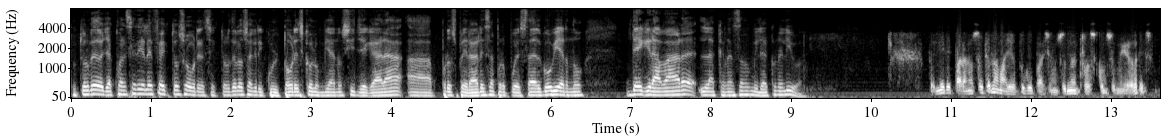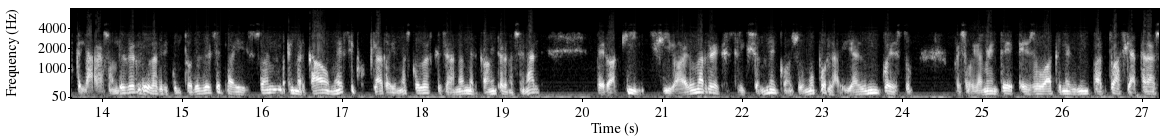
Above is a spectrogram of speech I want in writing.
Doctor Bedoya, ¿cuál sería el efecto sobre el sector de los agricultores colombianos si llegara a prosperar esa propuesta del gobierno de grabar la canasta familiar con el IVA? Pues mire, para nosotros la mayor preocupación son nuestros consumidores, que la razón de ser los agricultores de ese país son el mercado doméstico. Claro, hay unas cosas que se dan al mercado internacional, pero aquí, si va a haber una restricción en el consumo por la vía de un impuesto, pues obviamente eso va a tener un impacto hacia atrás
